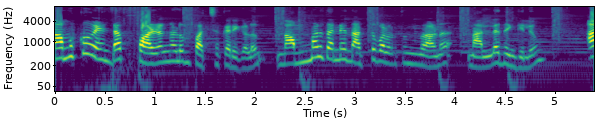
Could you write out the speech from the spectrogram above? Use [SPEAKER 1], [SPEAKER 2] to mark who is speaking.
[SPEAKER 1] നമുക്ക് വേണ്ട പഴങ്ങളും പച്ചക്കറികളും നമ്മൾ തന്നെ നട്ടു വളർത്തുന്നതാണ് നല്ലതെങ്കിലും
